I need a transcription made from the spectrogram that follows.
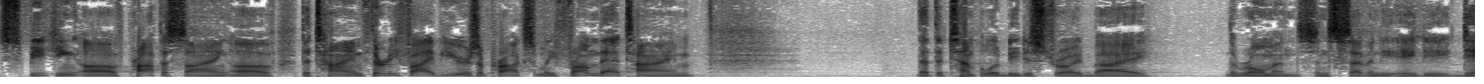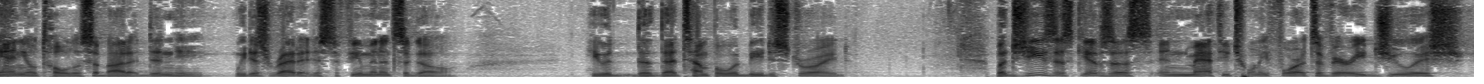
speaking of, prophesying of the time, 35 years approximately from that time, that the temple would be destroyed by the Romans in 70 AD. Daniel told us about it, didn't he? We just read it just a few minutes ago. He would, the, that temple would be destroyed. But Jesus gives us in Matthew 24, it's a very Jewish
